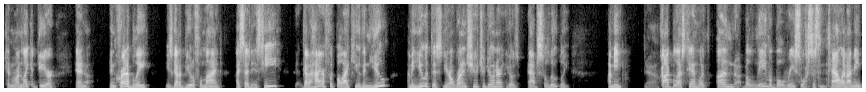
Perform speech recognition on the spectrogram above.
can run like a deer, and yeah. incredibly, he's got a beautiful mind. I said, Is he got a higher football IQ than you? I mean, you with this, you know, run and shoot you're doing there? He goes, Absolutely. I mean, yeah. God blessed him with unbelievable resources and talent. I mean,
